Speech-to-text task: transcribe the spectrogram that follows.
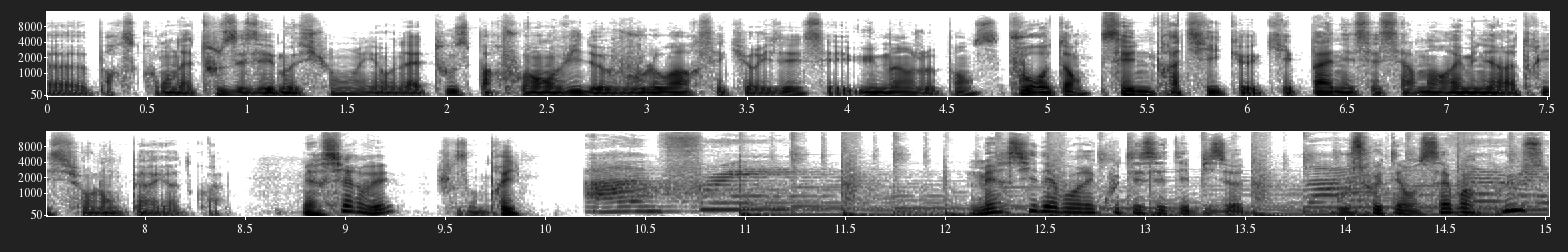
euh, parce qu'on a tous des émotions et on a tous parfois envie de vouloir sécuriser. C'est humain, je pense. Pour autant, c'est une pratique qui est pas nécessairement rémunératrice sur longue période, quoi. Merci Hervé. Je vous en prie. Merci d'avoir écouté cet épisode. Vous souhaitez en savoir plus?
